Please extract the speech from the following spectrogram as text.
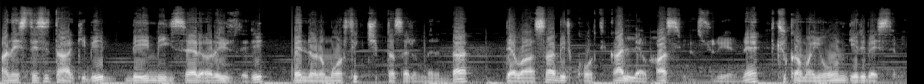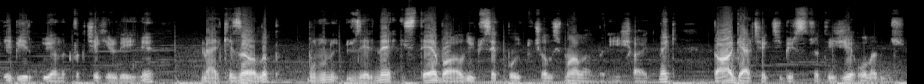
Anestezi takibi, beyin bilgisayar arayüzleri ve nöromorfik çip tasarımlarında devasa bir kortikal levha simülasyonu yerine küçük ama yoğun geri beslemeli bir uyanıklık çekirdeğini merkeze alıp bunun üzerine isteğe bağlı yüksek boyutlu çalışma alanları inşa etmek daha gerçekçi bir strateji olabilir.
